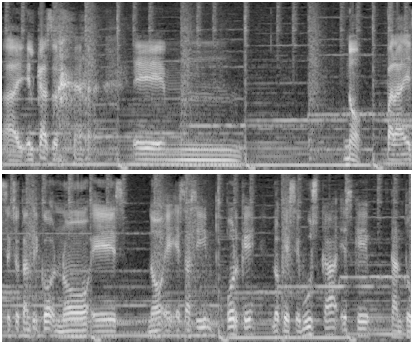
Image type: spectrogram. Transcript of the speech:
Ay, el caso. Em, no, para el sexo tántrico no es no es así porque lo que se busca es que tanto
